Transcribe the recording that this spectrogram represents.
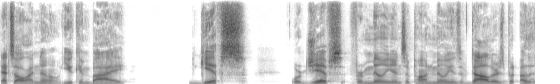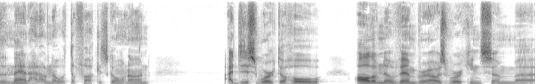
That's all I know. You can buy gifts or GIFs for millions upon millions of dollars, but other than that, I don't know what the fuck is going on. I just worked a whole all of November. I was working some uh,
